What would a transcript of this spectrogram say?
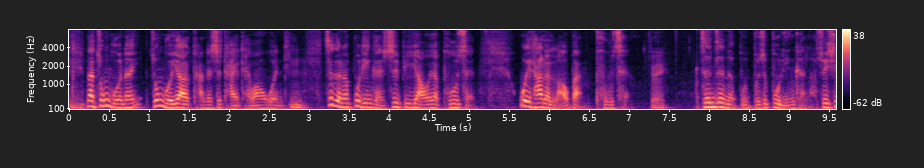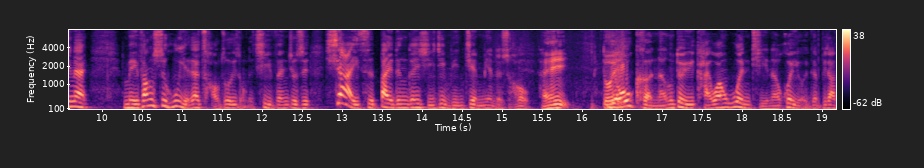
嗯、那中国呢？中国要谈的是台台湾。问题，嗯，这个呢，布林肯势必要要铺陈，为他的老板铺陈。对，真正的不不是布林肯了，所以现在美方似乎也在炒作一种的气氛，就是下一次拜登跟习近平见面的时候，哎，有可能对于台湾问题呢，会有一个比较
